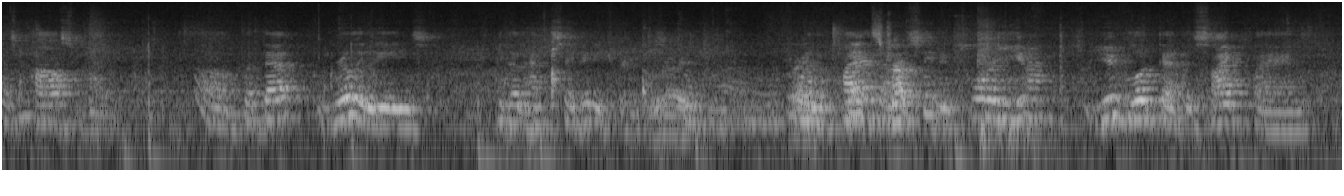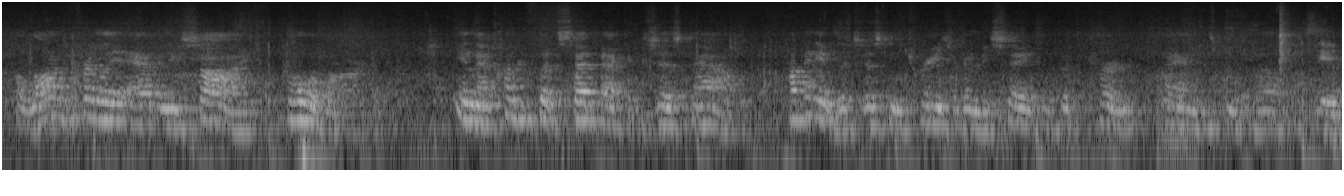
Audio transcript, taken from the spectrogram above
as possible. Uh, But that really means he doesn't have to save any trees. For the plans that I've seen, and Tori, you, you've looked at the site plan along Friendly Avenue side, Boulevard, in that hundred-foot setback that exists now, how many of the existing trees are gonna be saved with the current plan that's been developed? Zero.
